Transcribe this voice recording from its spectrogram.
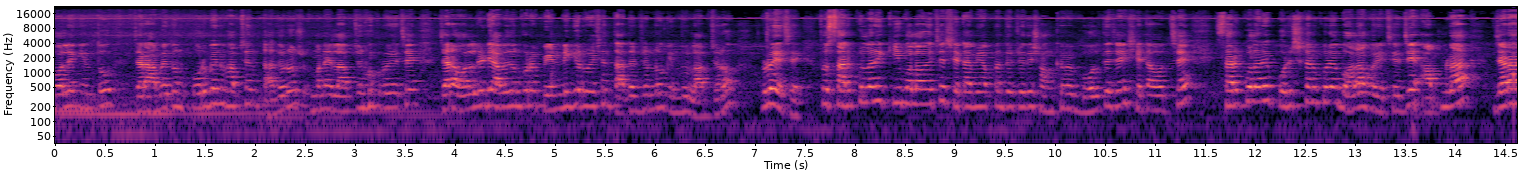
ফলে কিন্তু যারা আবেদন করবেন ভাবছেন, তাদেরও মানে লাভজনক রয়েছে। যারা অলরেডি আবেদন করে পেন্ডিং এ রয়েছেন, তাদের জন্য কিন্তু লাভজনক রয়েছে। তো সার্কুলারে কি বলা হয়েছে সেটা আমি আপনাদের যদি সংক্ষেপে বলতে চাই, সেটা হচ্ছে সার্কুলারে পরিষ্কার করে বলা হয়েছে যে আপনারা যারা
